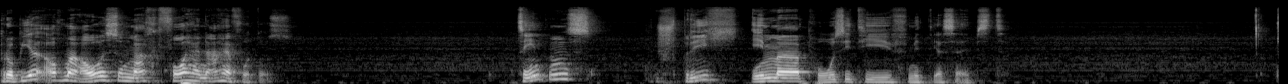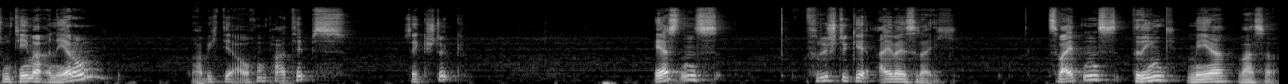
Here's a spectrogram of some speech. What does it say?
probier auch mal aus und mach Vorher-Nachher-Fotos. Zehntens, sprich immer positiv mit dir selbst. Zum Thema Ernährung habe ich dir auch ein paar Tipps, sechs Stück. Erstens, frühstücke eiweißreich. Zweitens, trink mehr Wasser.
